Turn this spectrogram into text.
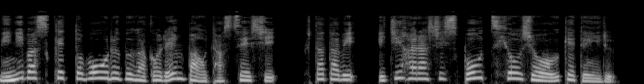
ミニバスケットボール部が5連覇を達成し、再び市原市スポーツ表彰を受けている。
